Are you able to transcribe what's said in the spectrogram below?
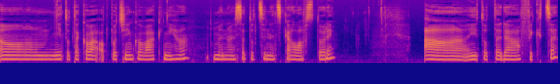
Uh, je to taková odpočinková kniha, jmenuje se to Cynická love story. A je to teda fikce.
